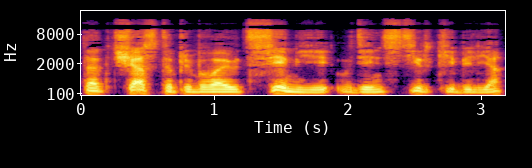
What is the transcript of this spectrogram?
так часто пребывают семьи в день стирки белья.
